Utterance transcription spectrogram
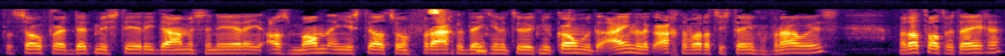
Tot zover dit mysterie, dames en heren. Als man en je stelt zo'n vraag, dan denk je natuurlijk, nu komen we er eindelijk achter wat het systeem van vrouwen is. Maar dat valt weer tegen.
